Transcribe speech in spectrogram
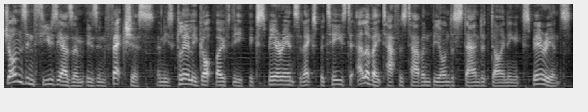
Jon's enthusiasm is infectious, and he's clearly got both the experience and expertise to elevate Taffer's Tavern beyond a standard dining experience.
